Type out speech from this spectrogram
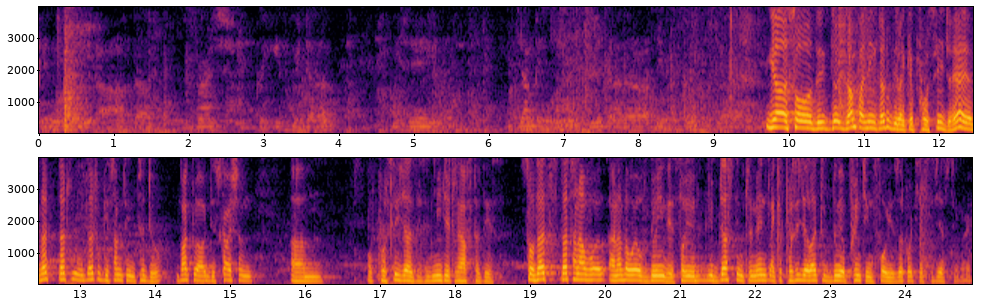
can you say uh, after branch if greater we say jump and link, create another label for it, say jump and link. Yeah, so the, the jump and link, that would be like a procedure. Yeah, yeah that, that, would, that would be something to do. Back to our discussion um, of procedures is immediately after this. So that's, that's another, another way of doing this. So you, you just implement like a procedure that would do your printing for you. Is that what you're suggesting, right?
